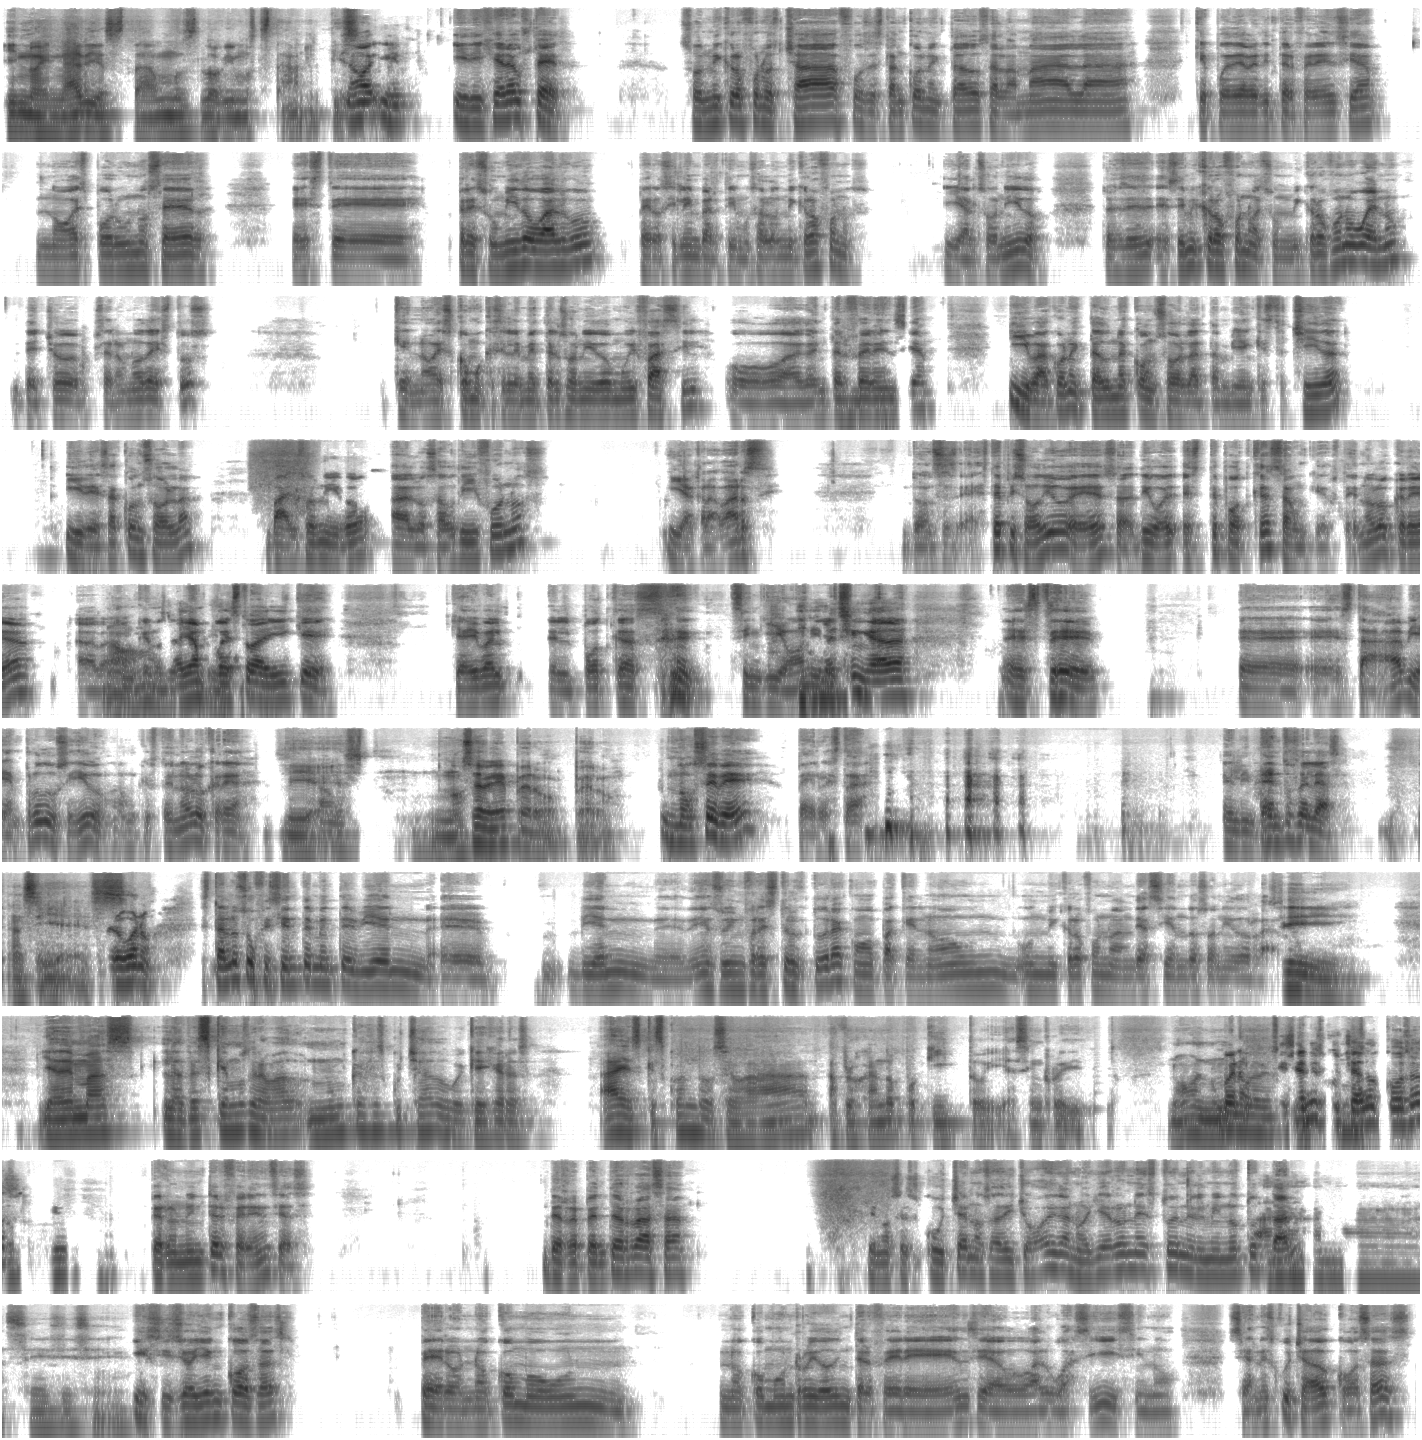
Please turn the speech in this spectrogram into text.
Y no hay nadie, estábamos, lo vimos que estaba en el piso. No, y dijera usted, son micrófonos chafos, están conectados a la mala, que puede haber interferencia. No es por uno ser este presumido o algo, pero sí le invertimos a los micrófonos y al sonido. Entonces, ese micrófono es un micrófono bueno, de hecho, será uno de estos, que no es como que se le mete el sonido muy fácil o haga interferencia. Y va conectado a una consola también que está chida. Y de esa consola va el sonido a los audífonos y a grabarse. Entonces, este episodio es, ah, digo, este podcast, aunque usted no lo crea, No, aunque nos hayan puesto ahí que, que ahí va el, el podcast sin guion y la chingada, este, eh, está bien producido, aunque usted no lo crea. Sí, es- no se ve, pero, pero No se ve, pero está. El intento se le hace. así es. Pero bueno, está lo suficientemente bien, eh, bien eh, en su infraestructura como para que no un, un micrófono ande haciendo sonido raro. Sí. Y además, las veces que hemos grabado, nunca has escuchado, güey, que dijeras, ah, es que es cuando se va aflojando poquito y hace un ruidito. No, nunca Bueno, sí se han escuchado cosas, pero no interferencias. De repente raza que nos escucha nos ha dicho, oigan, ¿oyeron esto en el minuto tal? Ah, sí, sí, sí. Y sí se oyen cosas, pero no como un no como un ruido de interferencia o algo así, sino se han escuchado cosas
